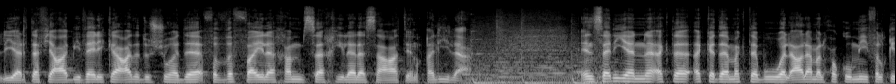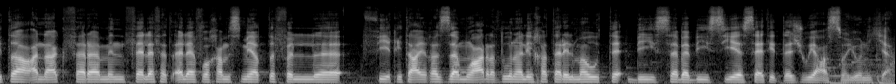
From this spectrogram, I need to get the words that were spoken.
ليرتفع بذلك عدد الشهداء في الضفة إلى خمسة خلال ساعات قليلة. إنسانيا أكد مكتب الإعلام الحكومي في القطاع أن أكثر من 3500 طفل في قطاع غزة معرضون لخطر الموت بسبب سياسات التجويع الصهيونية.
